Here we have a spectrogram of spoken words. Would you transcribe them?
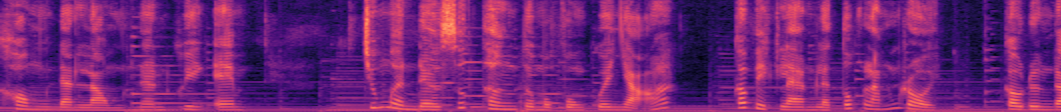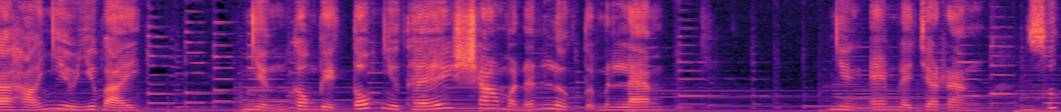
không đành lòng nên khuyên em, chúng mình đều xuất thân từ một vùng quê nhỏ, có việc làm là tốt lắm rồi, cậu đừng đòi hỏi nhiều như vậy. Những công việc tốt như thế sao mà đến lượt tụi mình làm? Nhưng em lại cho rằng xuất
